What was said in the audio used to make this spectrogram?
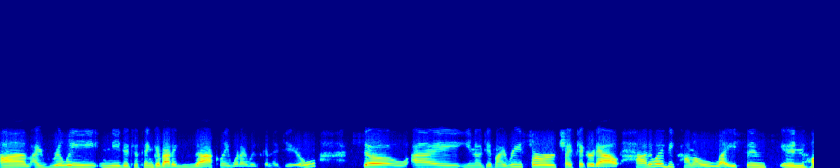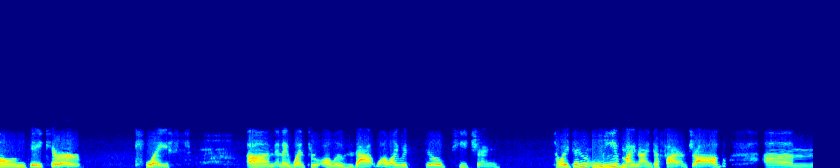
Um, I really needed to think about exactly what I was going to do. So I, you know, did my research. I figured out how do I become a licensed in-home daycare place. Um, and I went through all of that while I was still teaching. So I didn't mm. leave my nine to five job um,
